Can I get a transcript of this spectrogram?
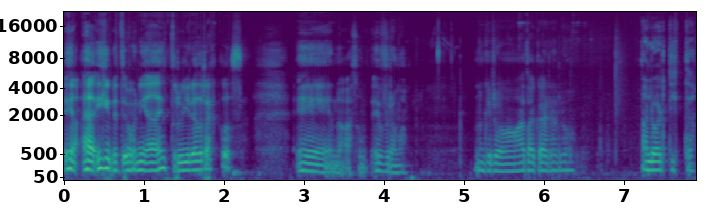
y te ponía a destruir otras cosas. Eh, no, es, broma. No quiero atacar a los, a los artistas.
